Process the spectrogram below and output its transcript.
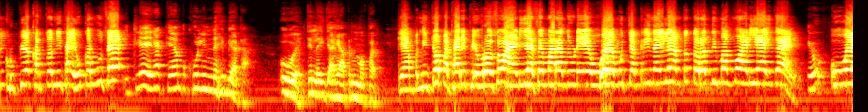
એક રૂપિયો ખર્ચો નહીં થાય એવું કરવું છે? એટલે એના કેમ્પ ખોલીને નહીં બેઠા. ઓય તે લઈ જાય આપણને મફત. કેમ્પની ચો પથારી ફેવરો છો આઈડિયા છે મારા જોડે. એવું હે હું ચકરી નહીં લે આમ તો તરત દિમાગમાં આઈડિયા આવી જાય. એવું? ઉવે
